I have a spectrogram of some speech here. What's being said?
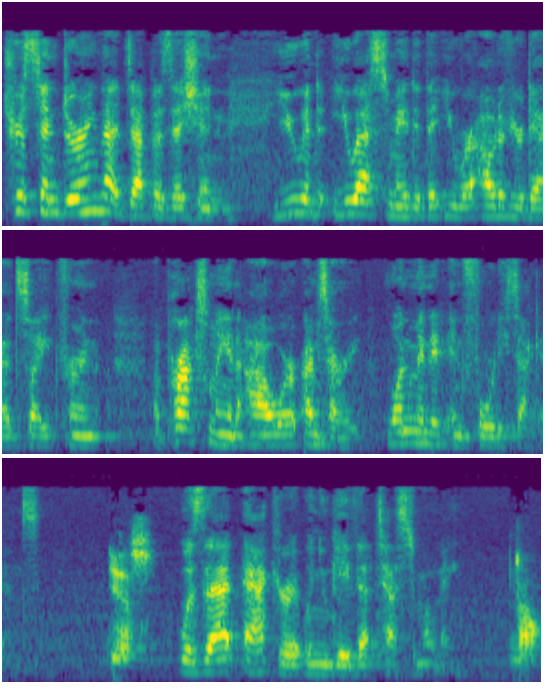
Tristan, during that deposition, you and you estimated that you were out of your dad's sight for an approximately an hour. I'm sorry, one minute and forty seconds. Yes. Was that accurate when you gave that testimony? No.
